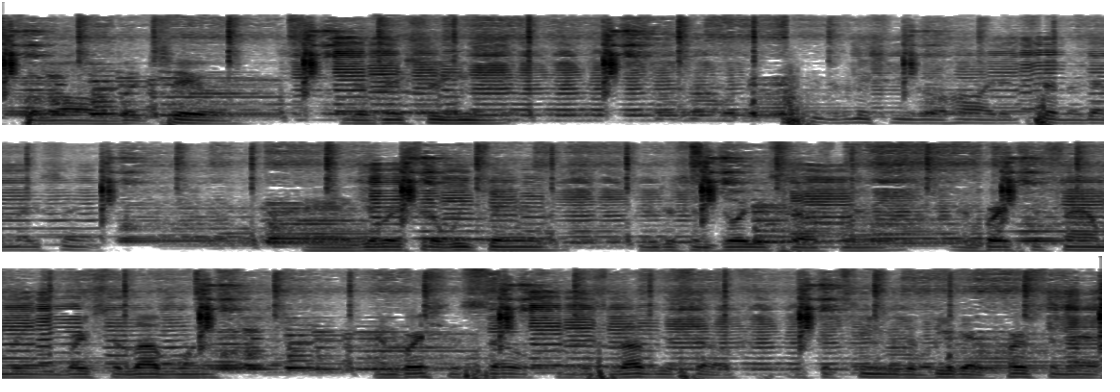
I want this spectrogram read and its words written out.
tomorrow but chill, just make sure you just make sure you go hard and chill if that makes sense. And get ready for the weekend and just enjoy yourself, man. Embrace your family, embrace your loved ones, embrace yourself, and just love yourself. And continue to be that person that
